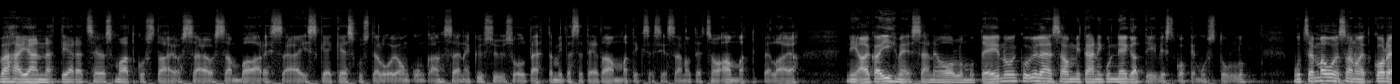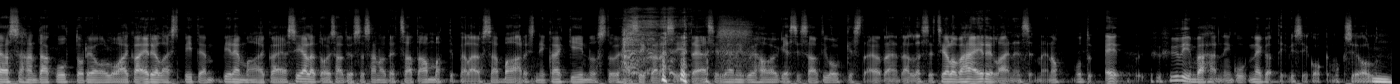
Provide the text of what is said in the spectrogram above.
vähän jännä tiedät se, jos matkustaa jossain jossain baarissa ja iskee keskustelua jonkun kanssa ja ne kysyy sulta, että mitä sä teet ammatiksesi ja sanot, että se on ammattipelaaja. Niin aika ihmeessä ne on ollut, mutta ei niinku yleensä ole mitään niinku negatiivista kokemusta tullut. Mutta sen mä voin sanoa, että Koreassahan tämä kulttuuri on ollut aika erilaista pidemmän aikaa, ja siellä toisaalta, jos sä sanot, että sä oot ammattipelaaja jossain baarissa, niin kaikki innostuu ihan sikana siitä, ja silleen niin kuin ihan oikeasti sä oot julkista jotain tällaista. Et siellä on vähän erilainen se meno, mutta hyvin vähän niin kuin negatiivisia kokemuksia ollut. Mm.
